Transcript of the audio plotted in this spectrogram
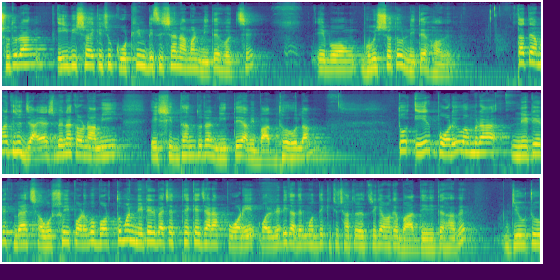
সুতরাং এই বিষয়ে কিছু কঠিন ডিসিশান আমার নিতে হচ্ছে এবং ভবিষ্যতেও নিতে হবে। তাতে আমার কিছু যায় আসবে না, কারণ আমি এই সিদ্ধান্তটা নিতে আমি বাধ্য হলাম। তো এর পরেও আমরা নেটের ব্যাচ অবশ্যই পড়াবো। বর্তমান নেটের ব্যাচের থেকে যারা পড়ে অলরেডি তাদের মধ্যে কিছু ছাত্রছাত্রীকে আমাকে বাদ দিয়ে দিতে হবে due to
